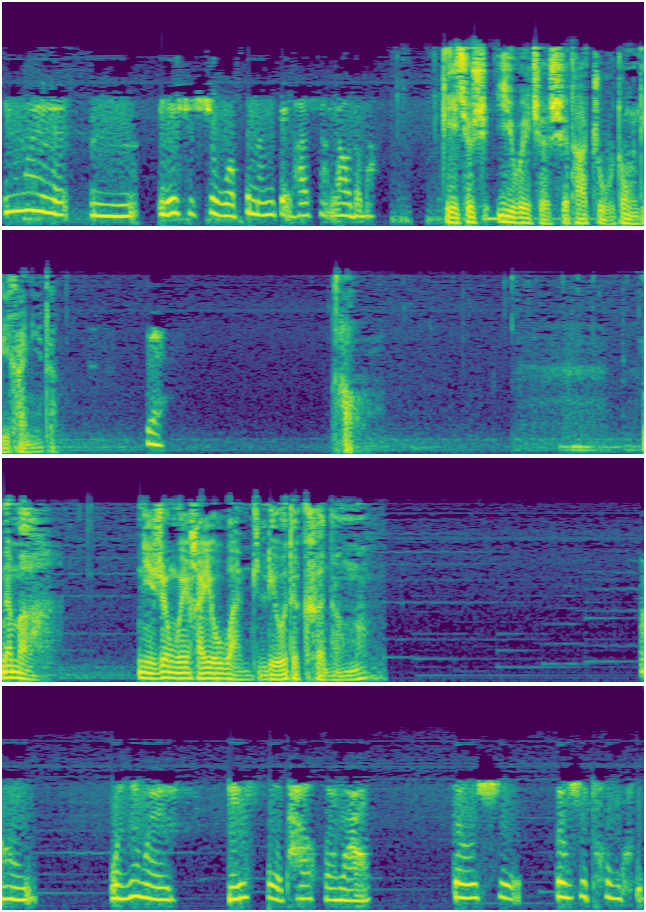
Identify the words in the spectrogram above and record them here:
因为，嗯，也许是我不能给他想要的吧。也就是意味着是他主动离开你的。对。好，那么，你认为还有挽留的可能吗？我认为，即使他回来，都是都是痛苦。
